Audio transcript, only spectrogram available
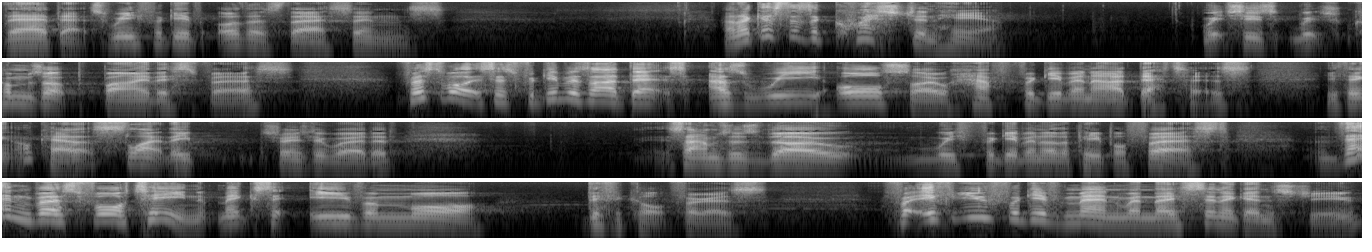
their debts. We forgive others their sins. And I guess there's a question here, which, is, which comes up by this verse. First of all, it says, Forgive us our debts as we also have forgiven our debtors. You think, okay, that's slightly strangely worded. It sounds as though we've forgiven other people first. Then verse 14 makes it even more difficult for us. For if you forgive men when they sin against you,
